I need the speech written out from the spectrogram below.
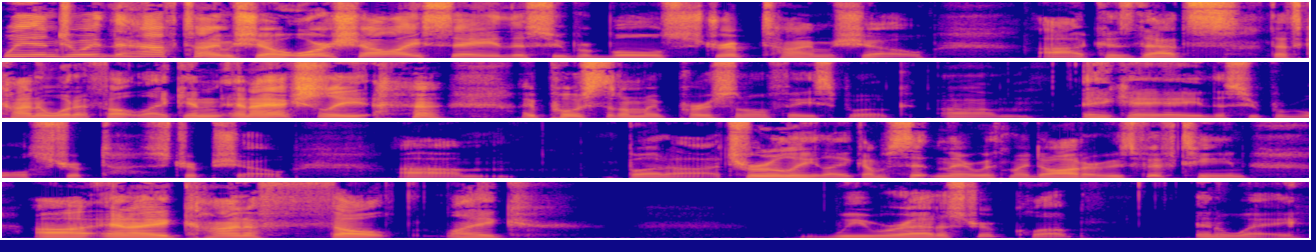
we enjoyed the halftime show, or shall I say, the Super Bowl strip time show, because uh, that's that's kind of what it felt like. And and I actually I posted on my personal Facebook, um, aka the Super Bowl strip strip show. Um, but uh, truly, like I'm sitting there with my daughter, who's 15, uh, and I kind of felt like we were at a strip club in a way.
